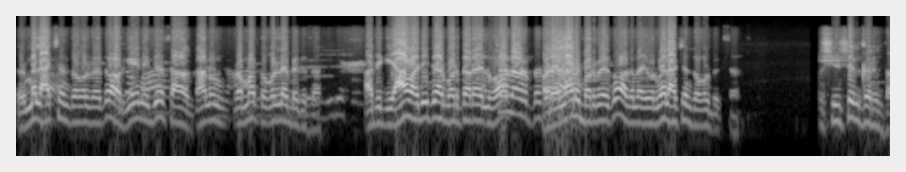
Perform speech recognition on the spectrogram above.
ಇವ್ರ ಮೇಲೆ ಆಕ್ಷನ್ ತಗೊಳ್ಬೇಕು. ಅವ್ರಿಗೆ ಏನಿದೆಯೋ ಸಾ- ಕಾನೂನು ಕ್ರಮ ತಗೊಳ್ಳೇಬೇಕು ಸರ್. ಅದಕ್ಕೆ ಯಾವ ಅಧಿಕಾರ ಬರ್ತಾರೋ ಇಲ್ವೋ ಎಲ್ಲಾರು ಬರ್ಬೇಕು. ಅದನ್ನ ಇವ್ರ ಮೇಲೆ ಆಕ್ಷನ್ ತಗೊಳ್ಬೇಕು ಸರ್. ಶಿವಶಂಕರ್ ಅಂತ.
